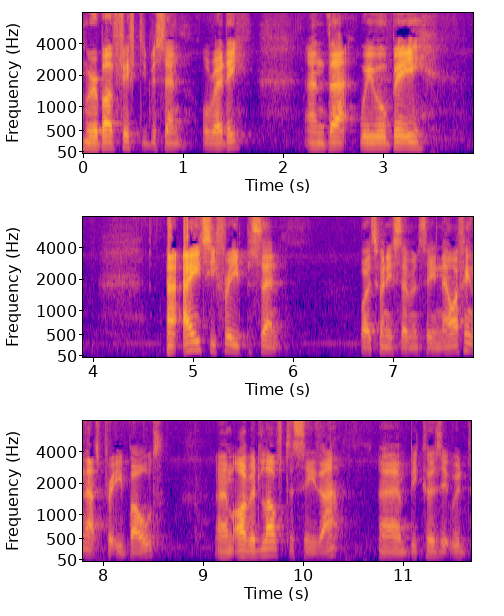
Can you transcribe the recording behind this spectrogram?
we're above 50% already, and that we will be at 83% by 2017. Now, I think that's pretty bold. Um, I would love to see that um, because it would,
